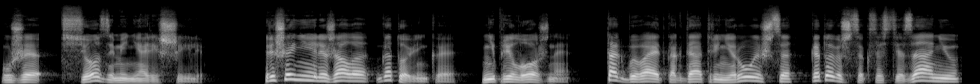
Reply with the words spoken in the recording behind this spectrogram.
уже все за меня решили. Решение лежало готовенькое, непреложное. Так бывает, когда тренируешься, готовишься к состязанию,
